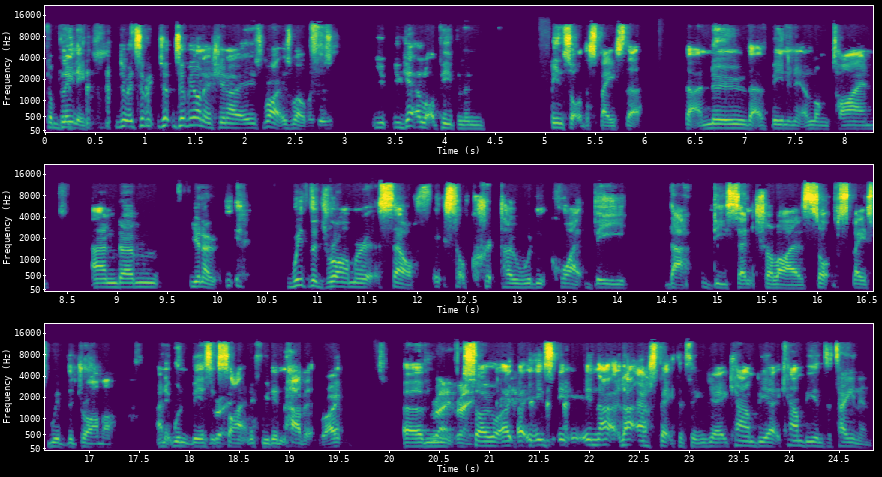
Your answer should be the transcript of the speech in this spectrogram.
completely. to, to, to, be honest, you know, it's right as well because you, you get a lot of people in in sort of the space that that are new, that have been in it a long time, and um, you know, with the drama itself, it's sort of crypto wouldn't quite be that decentralized sort of space with the drama, and it wouldn't be as exciting right. if we didn't have it, right? Um, right, right. So I, it's it, in that that aspect of things, yeah, it can be it can be entertaining.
